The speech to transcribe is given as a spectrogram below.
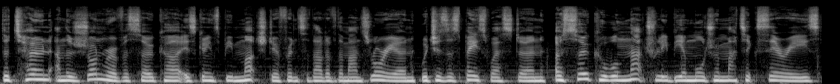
The tone and the genre of Ahsoka is going to be much different to that of The Mandalorian, which is a space western. Ahsoka will naturally be a more dramatic series,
